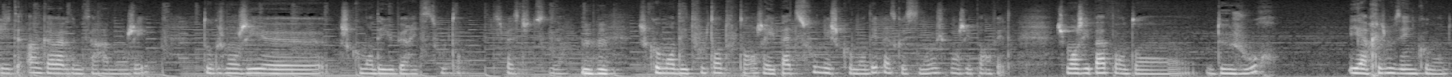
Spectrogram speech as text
j'étais incapable de me faire à manger. Donc je mangeais euh, je commandais Uber Eats tout le temps. Je sais pas si tu te souviens. Mhm. je commandais tout le temps tout le temps. J'avais pas de sous mais je commandais parce que sinon je mangeais pas en fait. Je mangeais pas pendant deux jours. Et après je me faisais une commande.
